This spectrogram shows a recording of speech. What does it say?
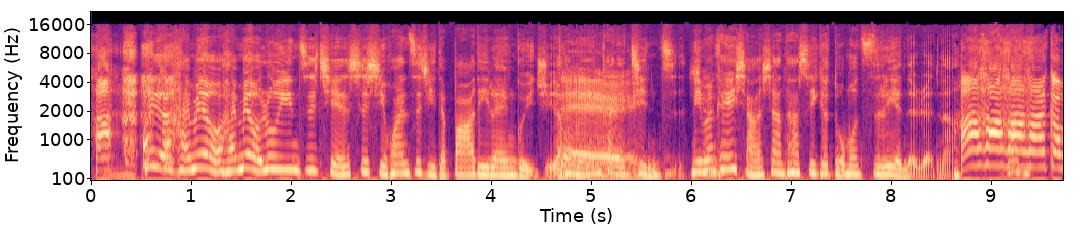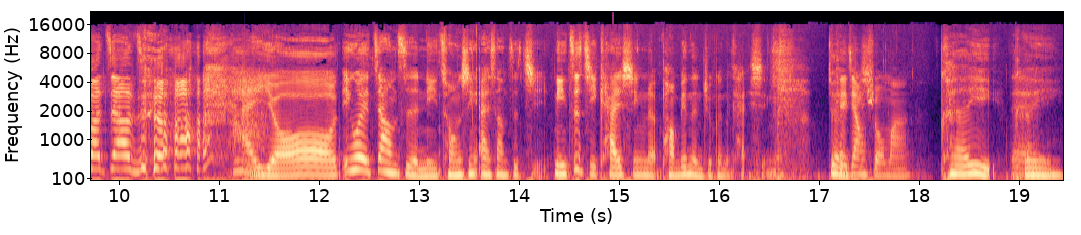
那个还没有还没有录音之前是喜欢自己的 body language，然后每天看着镜子。你们可以想象他是一个多么自恋的人呐、哈哈哈哈！干嘛这样子？哎呦，因为这样子，你重新爱上自己，你自己开心了，旁边的人就跟着开心了，对可以这样说吗？可以，可以，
